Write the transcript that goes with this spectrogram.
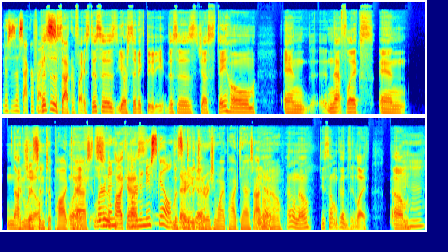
This is a sacrifice. this is a sacrifice. This is your civic duty. This is just stay home and Netflix and not and chill. listen to podcasts. Like, listen learn, a, podcasts. learn a new skill. listen there to the go. Generation Y podcast. I Yeah, don't know. I don't know. Do something good with your life. Um, Mhm.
